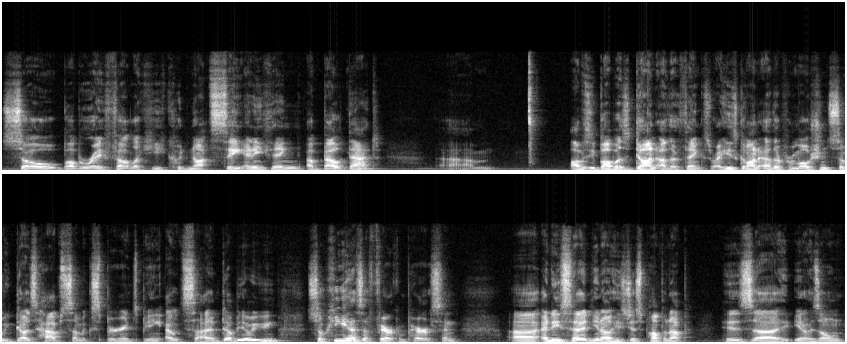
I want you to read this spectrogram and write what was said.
so Bubba Ray felt like he could not say anything about that. Um, obviously Bubba's done other things, right? He's gone to other promotions, so he does have some experience being outside of WWE. So he has a fair comparison. Uh, and he said, you know, he's just pumping up his, uh, you know, his own,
